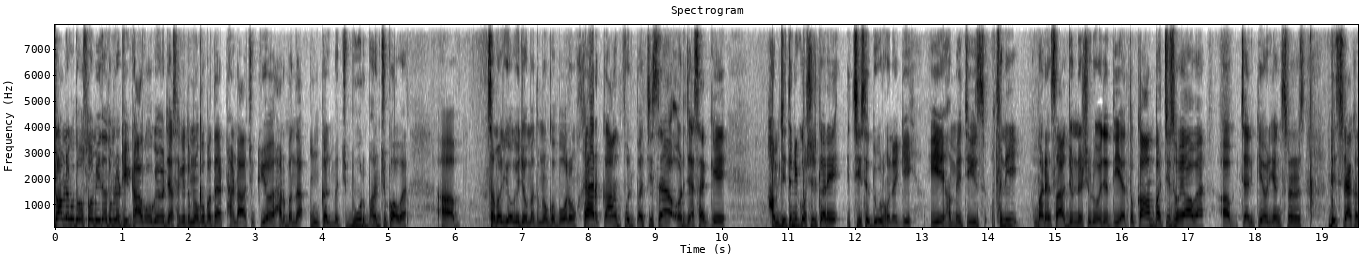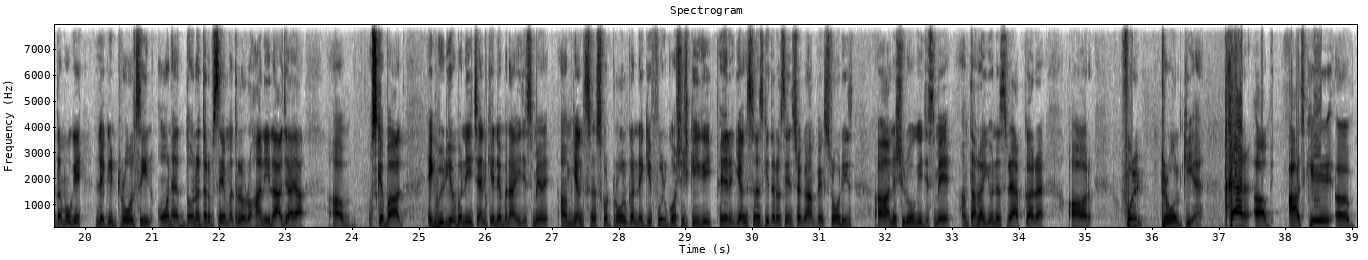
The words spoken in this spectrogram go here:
असल दोस्तों उम्मीद है तुम लोग ठीक ठाक हो गए और जैसा कि तुम लोगों को पता है ठंड आ चुकी है और हर बंदा अंकल मजबूर बन चुका हुआ है। आ, समझ गए होगे जो मैं तुम लोग को बोल रहा हूँ। खैर काम फुल पच्चीस है और जैसा कि हम जितनी कोशिश करें इस चीज़ से दूर होने की ये हमें चीज़ उतनी हमारे साथ जुड़ने शुरू हो जाती है। तो काम पच्चीस होया हुआ है। अब के और यंगस्टर्स डिस्ट्रैक ख़त्म हो गए लेकिन ट्रोल सीन ऑन है। दोनों तरफ़ से मतलब रूहानी इलाज आया। उसके बाद एक वीडियो बनी चैन के ने बनाई, जिसमें यंगस्टर्स को ट्रोल करने की फुल कोशिश की गई। फिर यंगस्टर्स की तरफ़ से इंस्टाग्राम पे एक स्टोरीज आने शुरू हो गई, जिसमें हम तला यूनिस रैप कर रहा है और फुल ट्रोल किया है। खैर, अब आज के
